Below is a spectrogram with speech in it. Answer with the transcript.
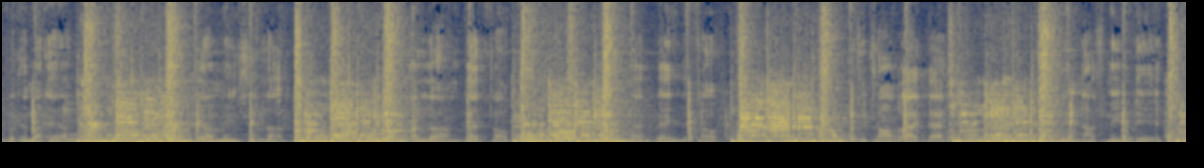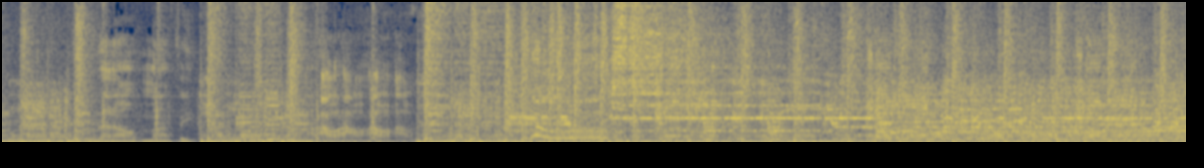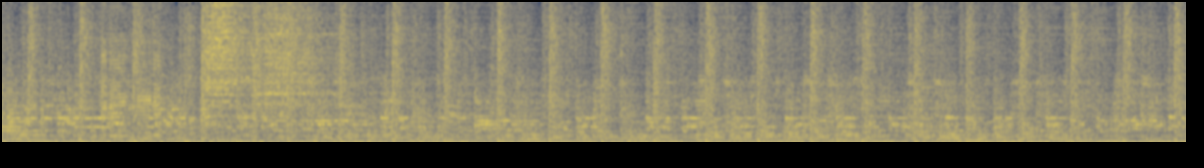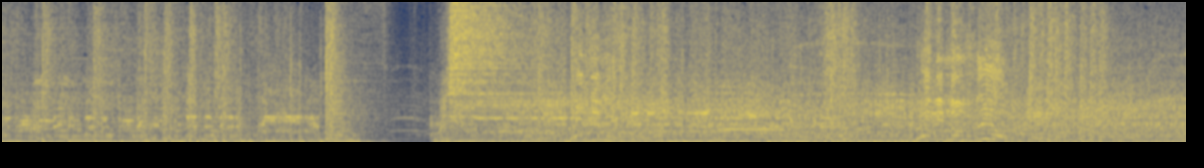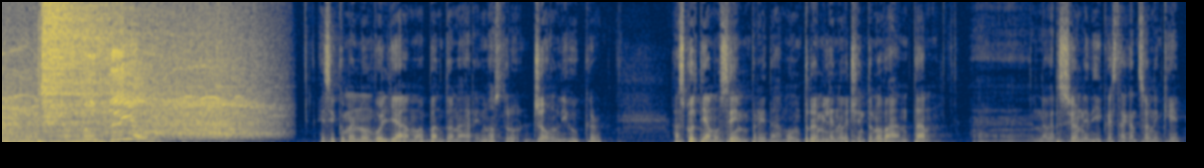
whisper in my ear. Vogliamo abbandonare il nostro John Lee Hooker, ascoltiamo sempre da Montreux 1990 eh, una versione di questa canzone che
